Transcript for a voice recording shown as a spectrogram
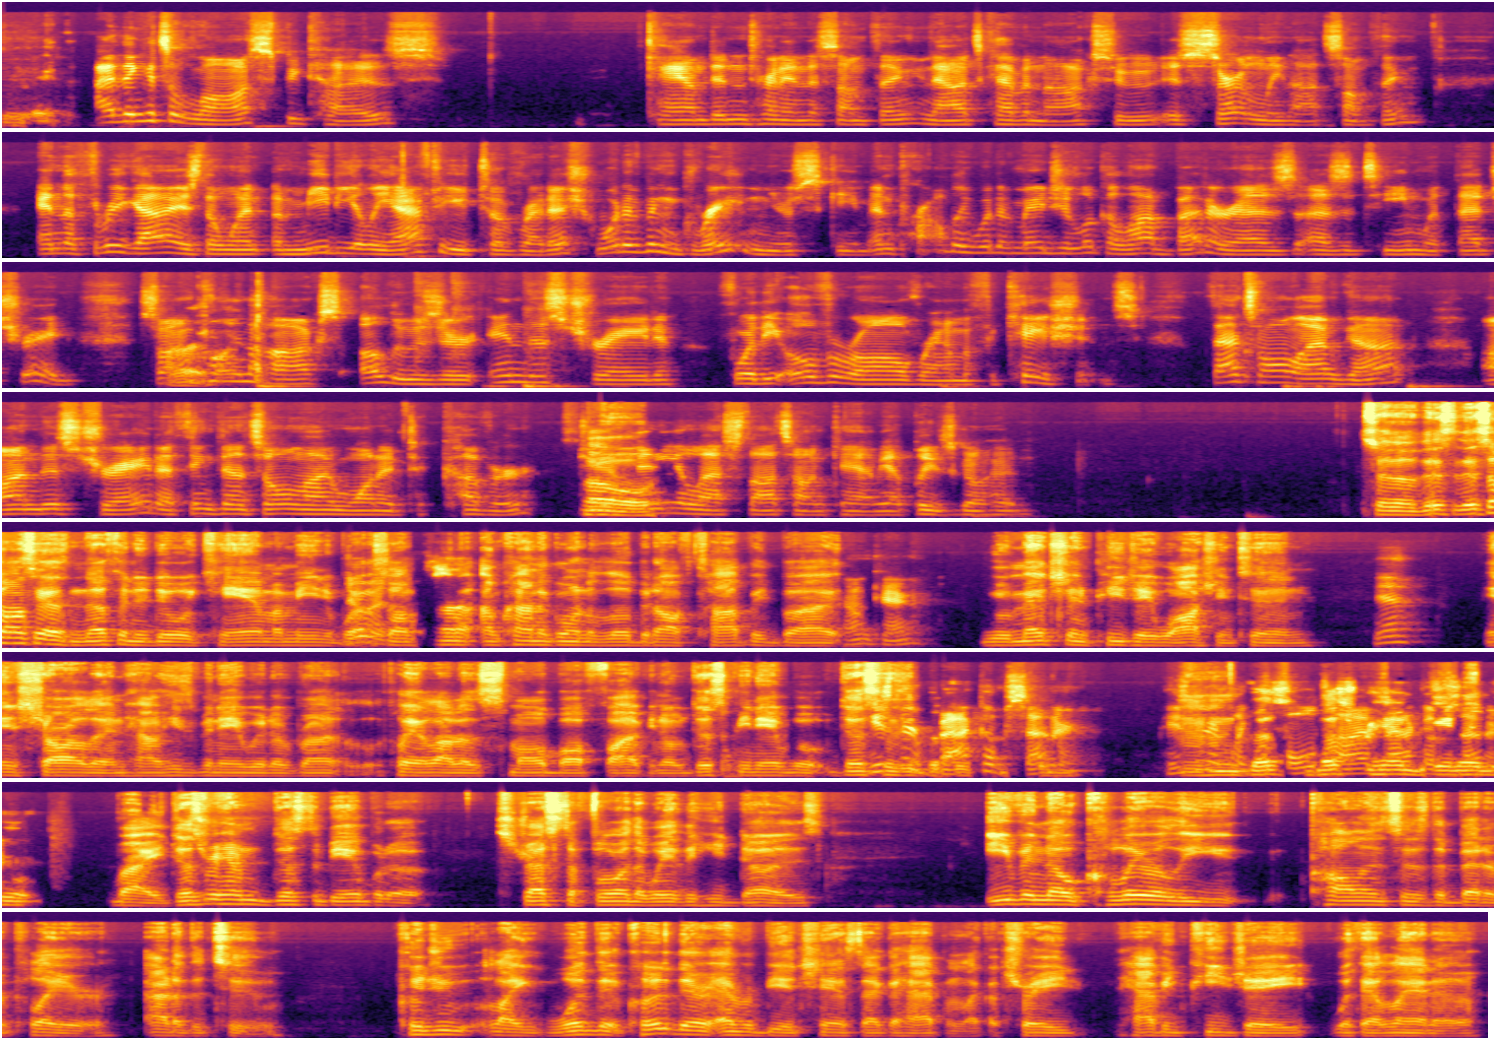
I think it's a loss because Cam didn't turn into something. Now it's Kevin Knox, who is certainly not something. And the three guys that went immediately after you took Reddish would have been great in your scheme and probably would have made you look a lot better as as a team with that trade. So I'm calling the Hawks a loser in this trade for the overall ramifications. That's all I've got on this trade. I think that's all I wanted to cover. Do you So- have any last thoughts on Cam? Yeah, please go ahead. So this this honestly has nothing to do with Cam. I mean, Do so I'm kind of I'm kind of going a little bit off topic, but okay. you mentioned PJ Washington Yeah. in Charlotte and how he's been able to run play a lot of the small ball five. You know, just being able just He's his their backup center. He's their Mhm, like just, full just time for him backup being center. able, right? Just for him just to be able to stress the floor the way that he does, even though clearly Collins is the better player out of the two. Could you like would there could there ever be a chance that could happen, like a trade having PJ with Atlanta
